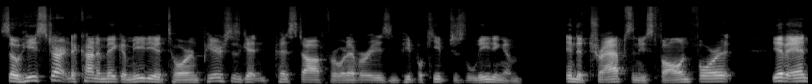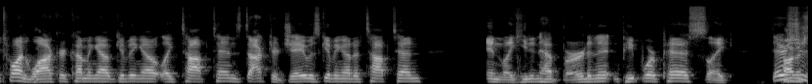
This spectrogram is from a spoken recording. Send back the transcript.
So he's starting to kind of make a media tour, and Pierce is getting pissed off for whatever reason. People keep just leading him into traps and he's falling for it. You have Antoine mm-hmm. Walker coming out giving out like top tens. Dr. J was giving out a top 10 and like he didn't have Bird in it and people were pissed. Like there's Pau Gasol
